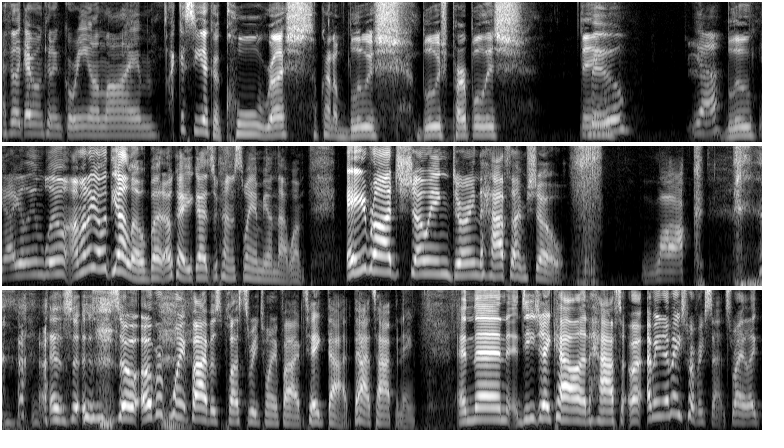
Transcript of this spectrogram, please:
I feel like everyone can agree on lime. I can see like a cool rush, some kind of bluish, bluish, purplish thing. Blue. Yeah. Blue. Yeah, you're leaning blue. I'm gonna go with yellow, but okay, you guys are kind of swaying me on that one. A Rod showing during the halftime show. Lock. So, so over 0.5 is plus 325. Take that. That's happening. And then DJ Khaled halftime. I mean, it makes perfect sense, right? Like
